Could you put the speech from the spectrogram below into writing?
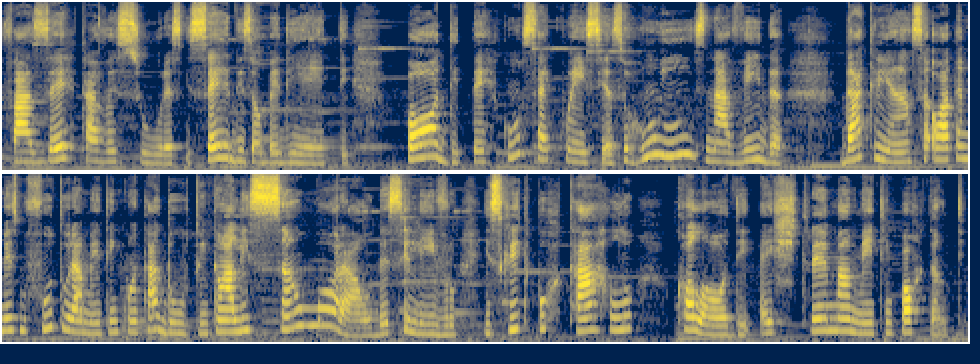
fazer travessuras e ser desobediente pode ter consequências ruins na vida da criança ou até mesmo futuramente enquanto adulto. Então, a lição moral desse livro, escrito por Carlo Collodi, é extremamente importante.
